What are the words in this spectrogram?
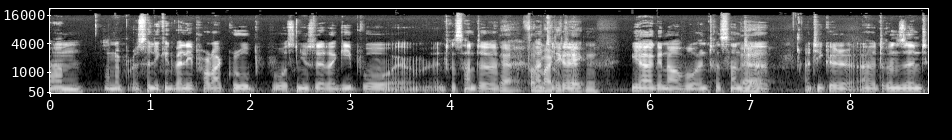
ähm, so eine Silicon Valley Product Group, wo es Newsletter gibt, wo äh, interessante ja, von Artikel, ja genau, wo interessante ja. Artikel äh, drin sind.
